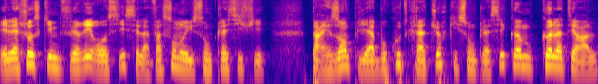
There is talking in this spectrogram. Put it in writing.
Et la chose qui me fait rire aussi, c'est la façon dont ils sont classifiés. Par exemple, il y a beaucoup de créatures qui sont classées comme collatérales.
